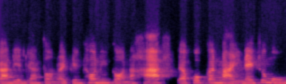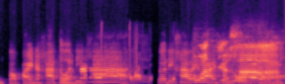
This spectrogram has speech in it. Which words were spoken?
การเรียนการสอนไว้เพียงเท่านี้ก่อนนะคะ แล้วพบกันใหม่ในชั่วโมงต่อไปนะคะ สวัสดีค่ะ สวัสดีค่ะ บ๊ายบายค่ะลูก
